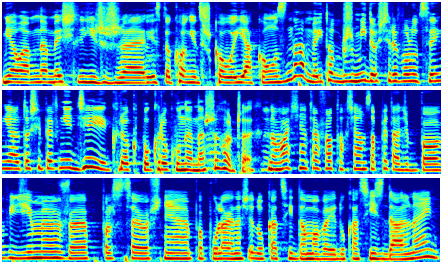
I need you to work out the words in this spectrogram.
Miałam na myśli, że jest to koniec szkoły, jaką znamy. I to brzmi dość rewolucyjnie, ale to się pewnie dzieje krok po kroku na naszych oczach. No właśnie też o to chciałam zapytać, bo widzimy, że w Polsce rośnie popularność edukacji domowej, edukacji zdalnej,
